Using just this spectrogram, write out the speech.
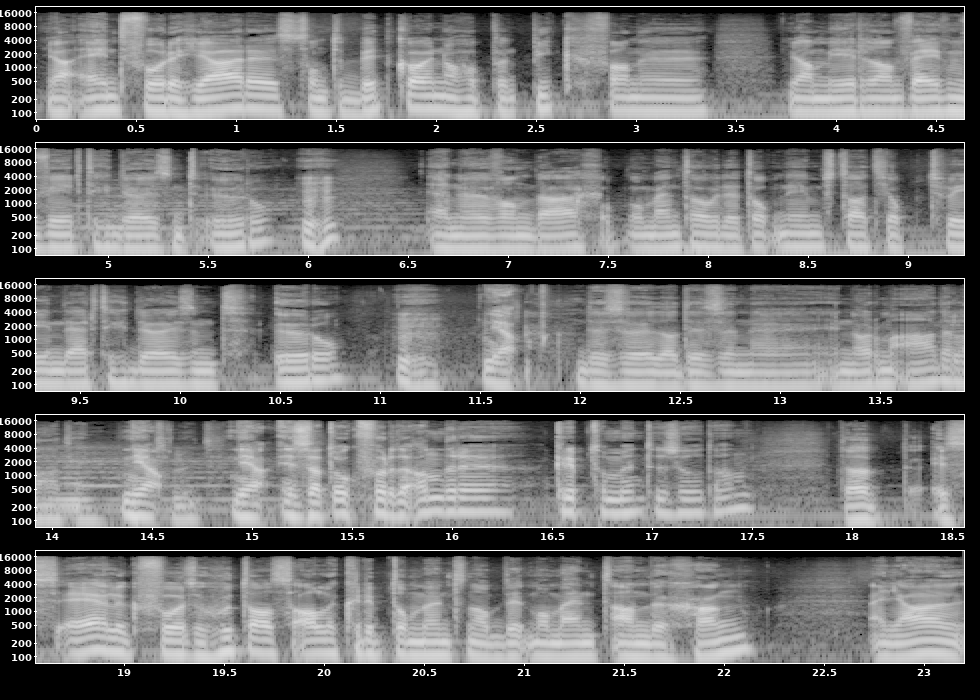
Ja, eind vorig jaar eh, stond de bitcoin nog op een piek van eh, ja, meer dan 45.000 euro. Mhm. En vandaag, op het moment dat we dit opnemen, staat hij op 32.000 euro. Mhm. Ja. Dus eh, dat is een eh, enorme aderlating. Ja. Absoluut. ja, is dat ook voor de andere cryptomunten zo dan? Dat is eigenlijk voor zo goed als alle cryptomunten op dit moment aan de gang. En ja,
